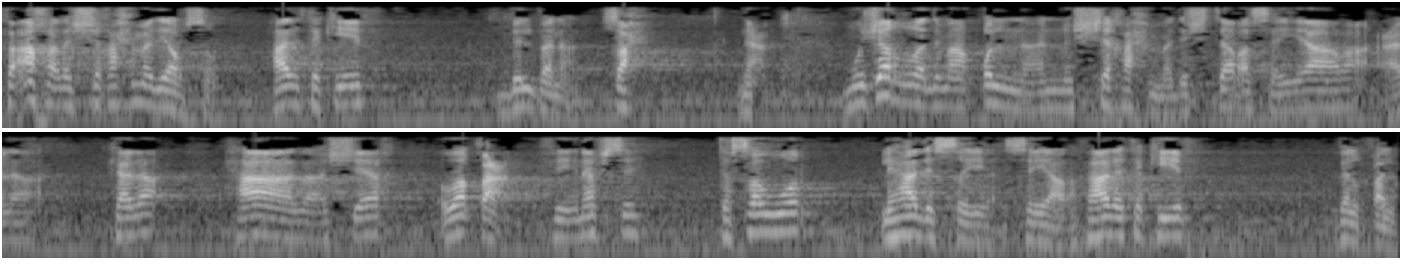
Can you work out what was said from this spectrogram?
فأخذ الشيخ أحمد يرسم. هذا تكييف بالبنان صح؟ نعم. مجرد ما قلنا أن الشيخ أحمد اشترى سيارة على كذا هذا الشيخ وقع في نفسه تصور لهذه السيارة. فهذا تكييف بالقلب.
